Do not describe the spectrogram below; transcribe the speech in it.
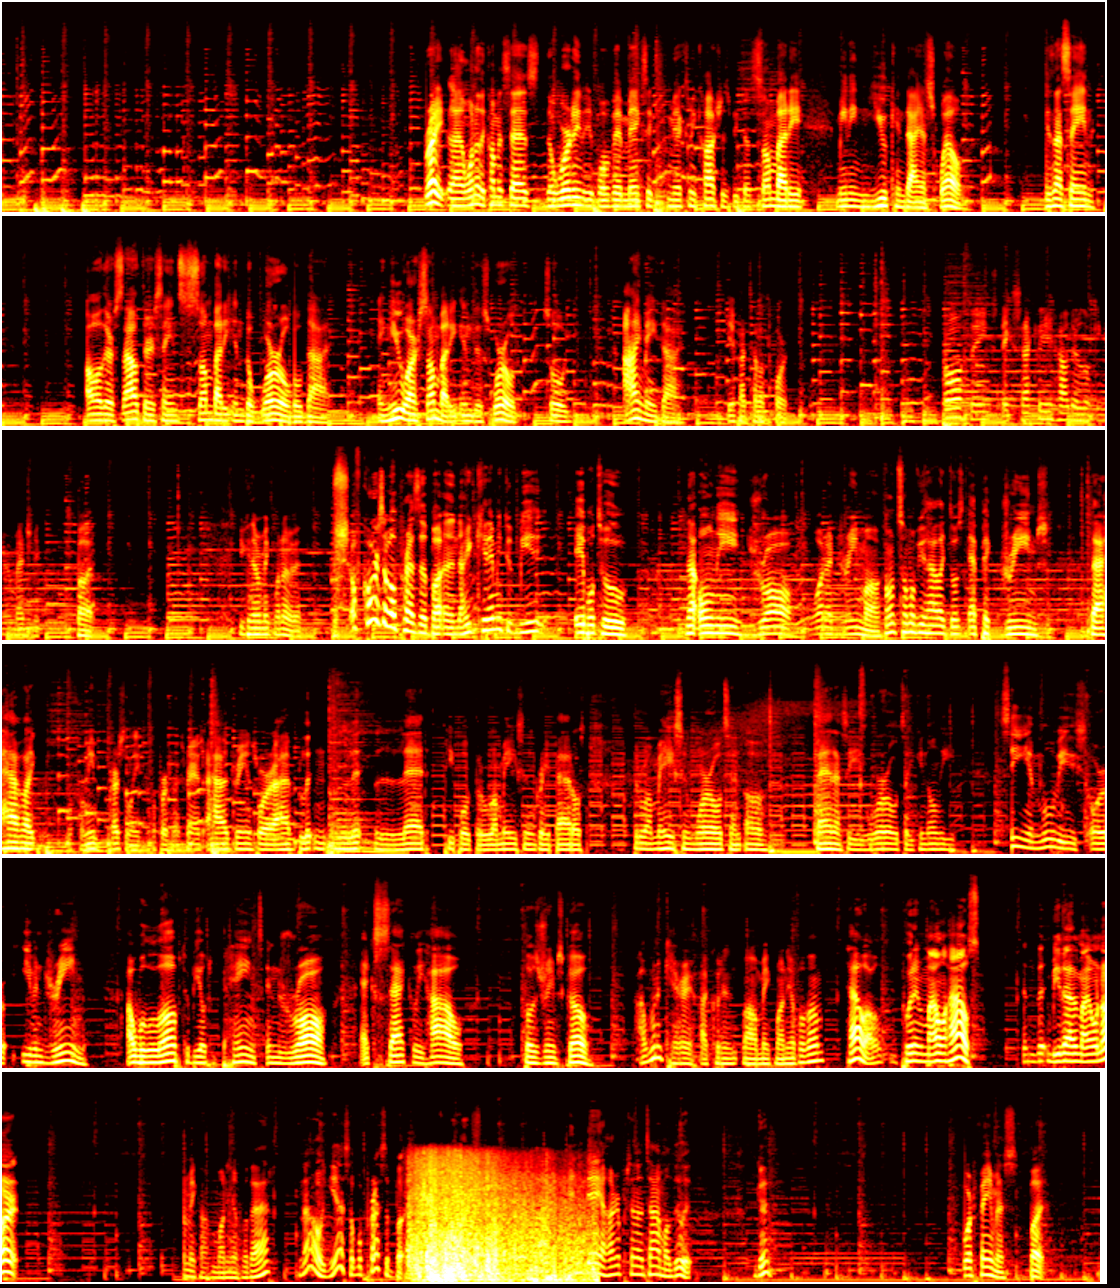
Right, uh, one of the comments says the wording of it makes it makes me cautious because somebody, meaning you, can die as well. He's not saying all there's out there saying somebody in the world will die, and you are somebody in this world. So I may die if I teleport. All things exactly how they look in your imagination, but you can never make fun of it. Of course I will press the button. Are you kidding me? To be able to not only draw what I dream of. Don't some of you have like those epic dreams that have like for me personally, for personal experience, I have dreams where I have lit, lit, led people through amazing, great battles, through amazing worlds and of fantasy worlds that you can only see in movies or even dream. I would love to be able to paint and draw exactly how those dreams go. I wouldn't care if I couldn't uh, make money off of them. Hell, I'll put in my own house and be that my own art make money off of that. No, yes, I will press a button. Any day, 100% of the time, I'll do it. Good. We're famous, but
